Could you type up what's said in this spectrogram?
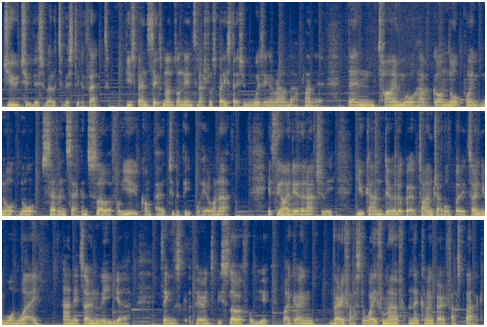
due to this relativistic effect. If you spend six months on the International Space Station whizzing around our planet, then time will have gone 0.007 seconds slower for you compared to the people here on Earth. It's the idea that actually you can do a little bit of time travel, but it's only one way and it's only uh, things appearing to be slower for you by going very fast away from Earth and then coming very fast back.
